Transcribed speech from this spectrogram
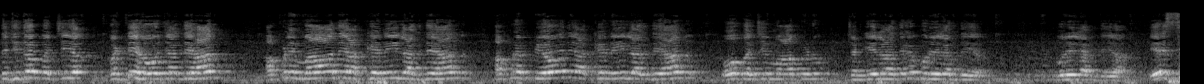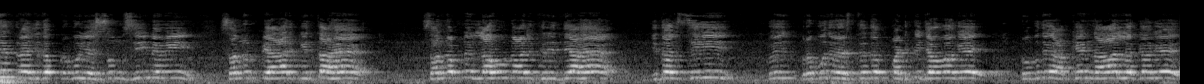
ਤੇ ਜਦੋਂ ਬੱਚੇ ਵੱਡੇ ਹੋ ਜਾਂਦੇ ਹਨ, ਆਪਣੇ ਮਾਂ ਦੇ ਆਖੇ ਨਹੀਂ ਲੱਗਦੇ ਹਨ, ਆਪਣੇ ਪਿਓ ਦੇ ਆਖੇ ਨਹੀਂ ਲੱਗਦੇ ਹਨ, ਉਹ ਬੱਚੇ ਮਾਂ ਪਿਓ ਨੂੰ ਚੰਗੇ ਲੱਗਦੇ ਕਿ ਬੁਰੇ ਲੱਗਦੇ ਆ? ਬੁਰੇ ਲੱਗਦੇ ਆ। ਇਸੇ ਤਰ੍ਹਾਂ ਜਦੋਂ ਪ੍ਰਭੂ ਯਿਸੂ ਮਸੀਹ ਨੇ ਵੀ ਸਾਨੂੰ ਪਿਆਰ ਕੀਤਾ ਹੈ ਸਾਨੂੰ ਆਪਣੇ ਲਹੂ ਨਾਲ ਖਰੀਦਿਆ ਹੈ। ਜਦੋਂ ਅਸੀਂ ਕੋਈ ਪ੍ਰਭੂ ਦੇ ਰਸਤੇ ਤੋਂ ਪਟਕ ਜਾਵਾਂਗੇ, ਪ੍ਰਭੂ ਦੇ ਆਖੇ ਨਾਲ ਲੱਗਾਂਗੇ,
